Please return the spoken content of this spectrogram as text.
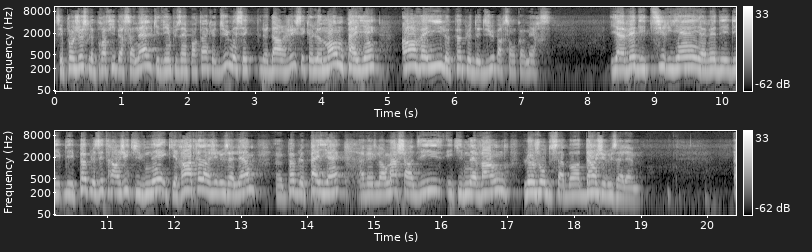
c'est pas juste le profit personnel qui devient plus important que Dieu, mais c'est le danger, c'est que le monde païen envahit le peuple de Dieu par son commerce il y avait des Tyriens, il y avait des, peuples étrangers qui venaient et qui rentraient dans Jérusalem, un peuple païen avec leurs marchandises et qui venaient vendre le jour du sabbat dans Jérusalem.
